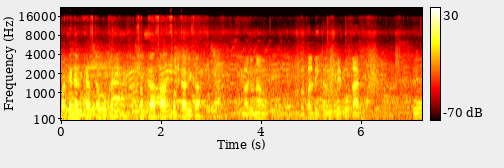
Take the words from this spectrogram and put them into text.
સાથેના વિકાસ કામો કરી, સબકા સાથ, સબકા વિકાસ. મારું નામ ગોપાલભાઈ કરુણભાઈ પોકાર. હું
